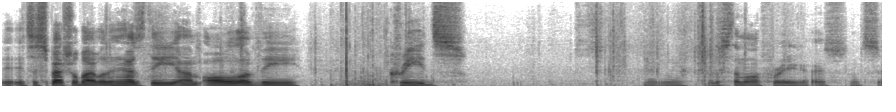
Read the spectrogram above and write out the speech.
it's a special Bible. It has the um, all of the creeds. Let me list them off for you guys. Let's see.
